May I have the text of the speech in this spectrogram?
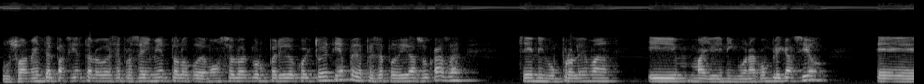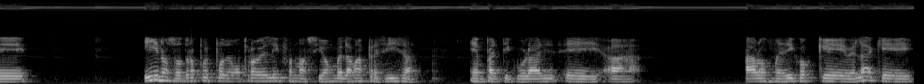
usualmente el paciente luego de ese procedimiento lo podemos observar por un periodo corto de tiempo y después se puede ir a su casa sin ningún problema y mayor ninguna complicación. Y nosotros pues podemos proveer la información ¿verdad? más precisa, en particular a, a los médicos que, ¿verdad? que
